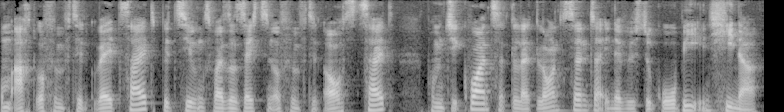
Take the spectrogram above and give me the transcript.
um 8.15 Uhr Weltzeit bzw. 16.15 Uhr Ortszeit vom Jiuquan Satellite Launch Center in der Wüste Gobi in China.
